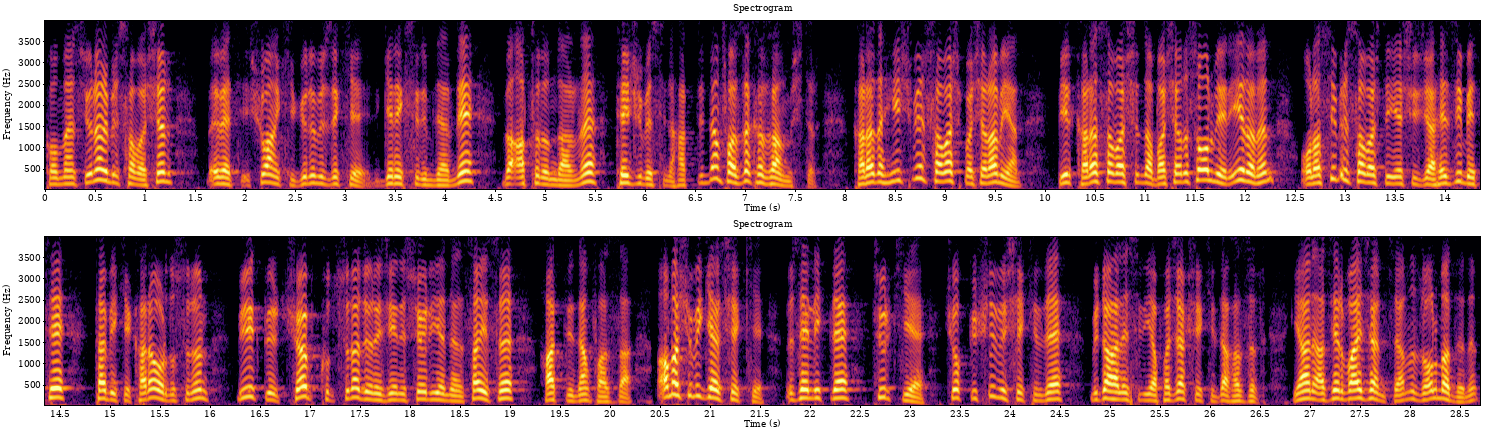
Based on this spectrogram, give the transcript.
konvansiyonel bir savaşın evet şu anki günümüzdeki gereksinimlerini ve atılımlarını, tecrübesini haddinden fazla kazanmıştır. Karada hiçbir savaş başaramayan, bir kara savaşında başarısı olmayan İran'ın olası bir savaşta yaşayacağı hezimeti tabii ki kara ordusunun büyük bir çöp kutusuna döneceğini söyleyenlerin sayısı haddinden fazla. Ama şu bir gerçek ki özellikle Türkiye çok güçlü bir şekilde müdahalesini yapacak şekilde hazır. Yani Azerbaycan yalnız olmadığını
